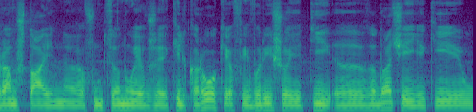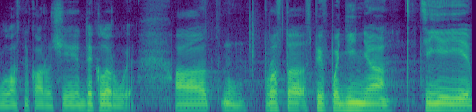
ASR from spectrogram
Рамштайн е, функціонує вже кілька років і вирішує ті е, задачі, які, власне кажучи, декларує. А ну просто співпадіння цієї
